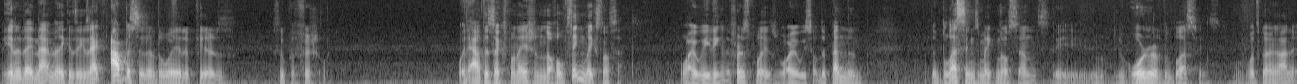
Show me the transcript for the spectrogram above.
The inner dynamic is the exact opposite of the way it appears superficially. Without this explanation, the whole thing makes no sense. Why are we eating in the first place? Why are we so dependent? The blessings make no sense. The, the order of the blessings. What's going on here?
